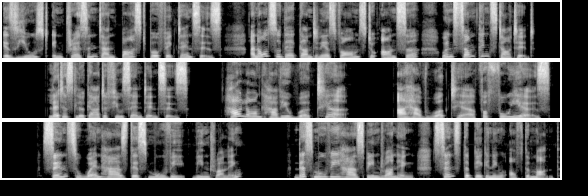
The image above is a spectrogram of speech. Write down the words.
is used in present and past perfect tenses and also their continuous forms to answer when something started. Let us look at a few sentences. How long have you worked here? I have worked here for four years. Since when has this movie been running? This movie has been running since the beginning of the month.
